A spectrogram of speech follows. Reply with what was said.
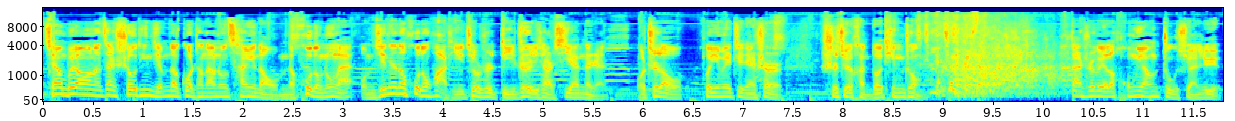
千万不要忘了在收听节目的过程当中参与到我们的互动中来。我们今天的互动话题就是抵制一下吸烟的人。我知道会因为这件事儿失去很多听众。但是为了弘扬主旋律，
